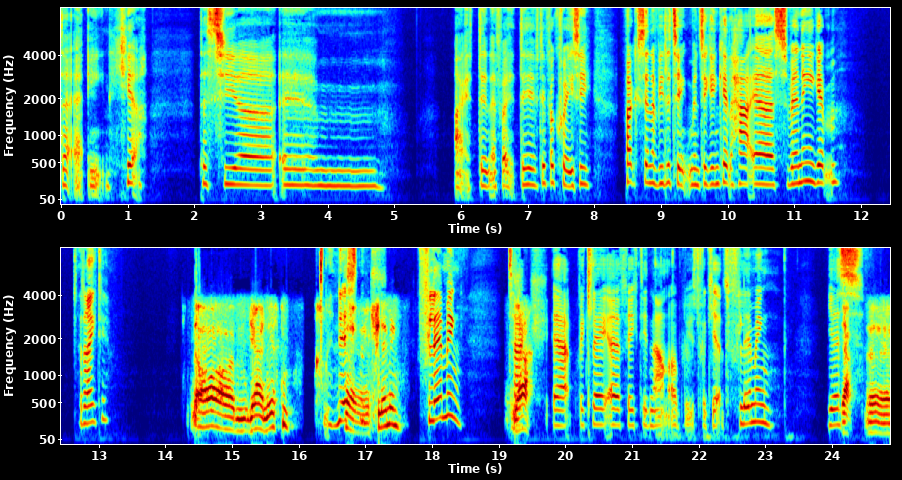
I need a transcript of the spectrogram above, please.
der er en her, der siger... Øhm, ej, den er for, det, det er for crazy. Folk sender vilde ting, men til gengæld har jeg Svending igennem. Er det rigtigt? Nå, ja, næsten. Næsten. Øh, Flemming. Flemming. Tak. Ja. ja, beklager, jeg fik dit navn oplyst forkert. Flemming. Yes. Ja, øh,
